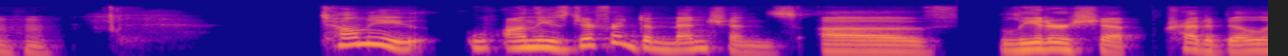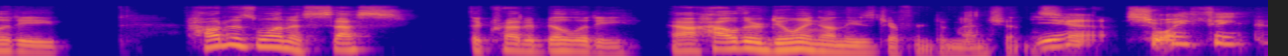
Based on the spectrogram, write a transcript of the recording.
Mm-hmm. Tell me on these different dimensions of leadership, credibility, how does one assess the credibility, how they're doing on these different dimensions? Yeah. So I think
